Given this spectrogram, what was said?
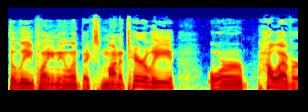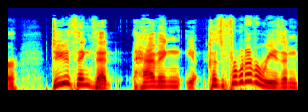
the league playing in the Olympics monetarily or however, do you think that having because for whatever reason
